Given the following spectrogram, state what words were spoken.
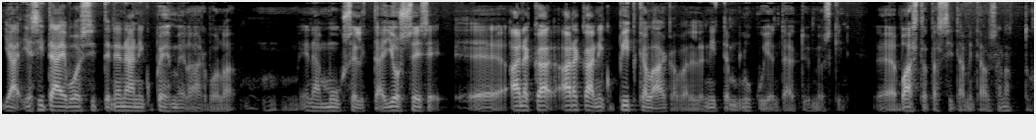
Ja, ja sitä ei voi sitten enää niin kuin pehmeillä arvoilla enää muu selittää, jos ei se ainakaan, ainakaan niin kuin pitkällä aikavälillä niiden lukujen täytyy myöskin vastata sitä, mitä on sanottu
